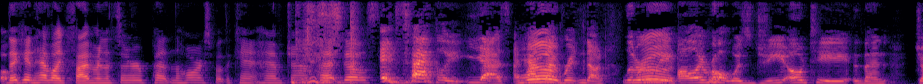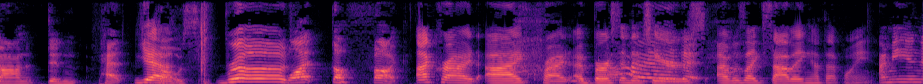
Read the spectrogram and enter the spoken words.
uh, They can have like five minutes of her petting the horse, but they can't have Jon pet ghost. Exactly. Yes, I have that written down. Literally, Rude. all I wrote was G O T. Then Jon didn't pet Yeah. Ghost. Rude. What the fuck? I cried. I cried. I burst into tears. I was like sobbing at that point. I mean,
